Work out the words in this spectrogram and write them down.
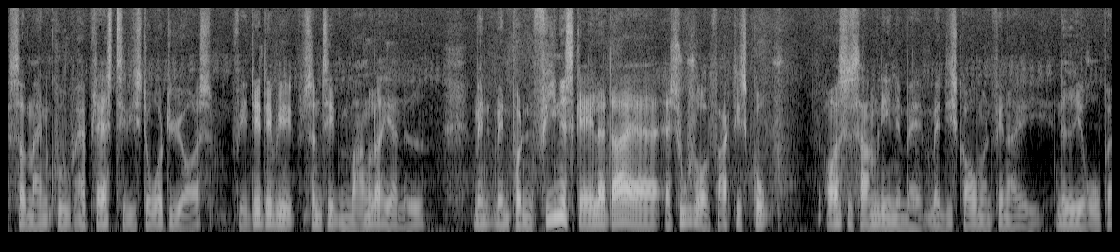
så man kunne have plads til de store dyr også. Fordi det er det, vi sådan set mangler hernede. Men, men på den fine skala, der er, er Suserup faktisk god. Også sammenlignet med, med de skove, man finder i, nede i Europa.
